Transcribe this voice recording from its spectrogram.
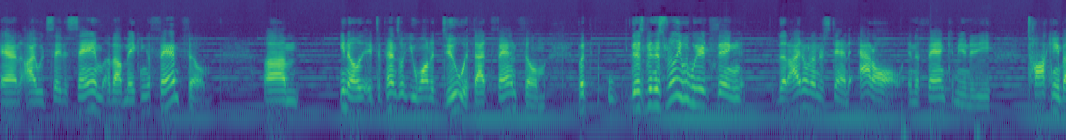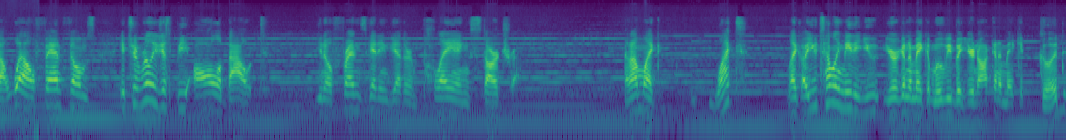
And I would say the same about making a fan film. Um, you know, it depends what you want to do with that fan film. But there's been this really weird thing that I don't understand at all in the fan community talking about, well, fan films, it should really just be all about, you know, friends getting together and playing Star Trek. And I'm like, what? Like, are you telling me that you, you're going to make a movie, but you're not going to make it good?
